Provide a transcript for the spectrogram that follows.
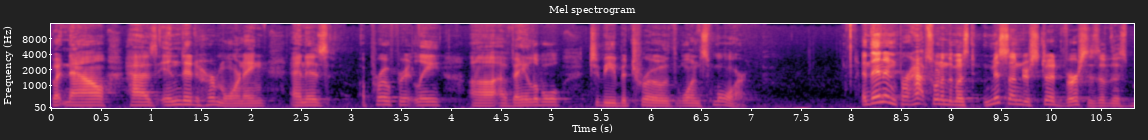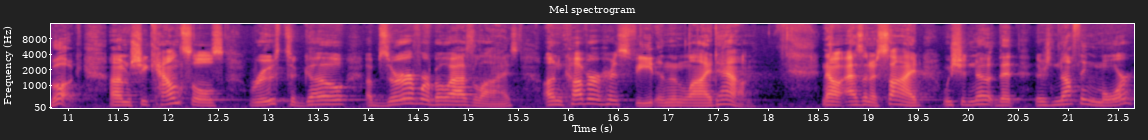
but now has ended her mourning and is appropriately uh, available to be betrothed once more. And then, in perhaps one of the most misunderstood verses of this book, um, she counsels Ruth to go observe where Boaz lies, uncover his feet, and then lie down. Now, as an aside, we should note that there's nothing more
